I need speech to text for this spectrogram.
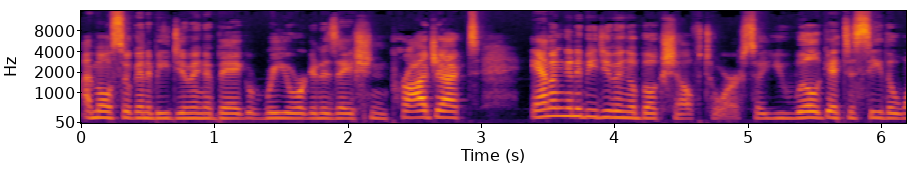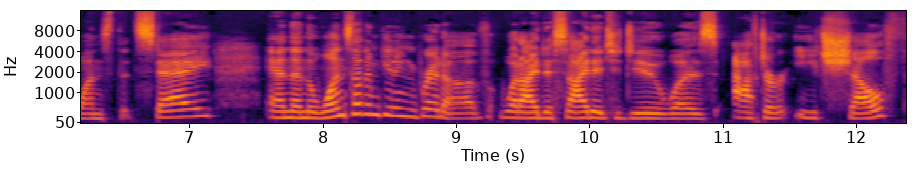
I'm also going to be doing a big reorganization project and I'm going to be doing a bookshelf tour. So you will get to see the ones that stay. And then the ones that I'm getting rid of, what I decided to do was after each shelf,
